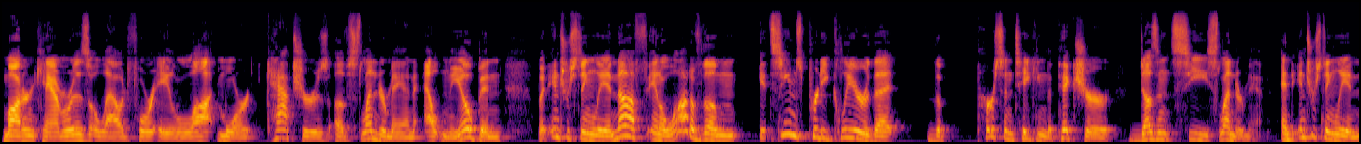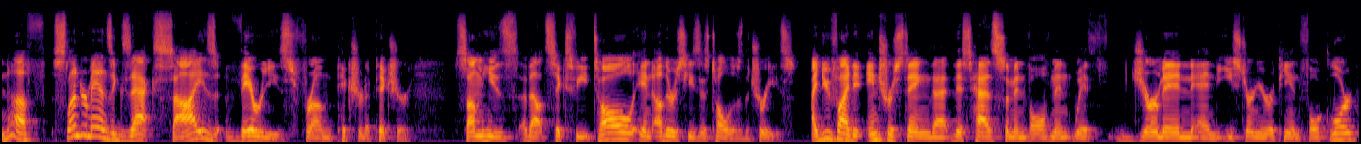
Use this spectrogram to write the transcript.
Modern cameras allowed for a lot more captures of Slenderman out in the open, but interestingly enough, in a lot of them, it seems pretty clear that the person taking the picture doesn't see Slenderman. And interestingly enough, Slenderman's exact size varies from picture to picture. Some he's about six feet tall, in others he's as tall as the trees. I do find it interesting that this has some involvement with German and Eastern European folklore,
